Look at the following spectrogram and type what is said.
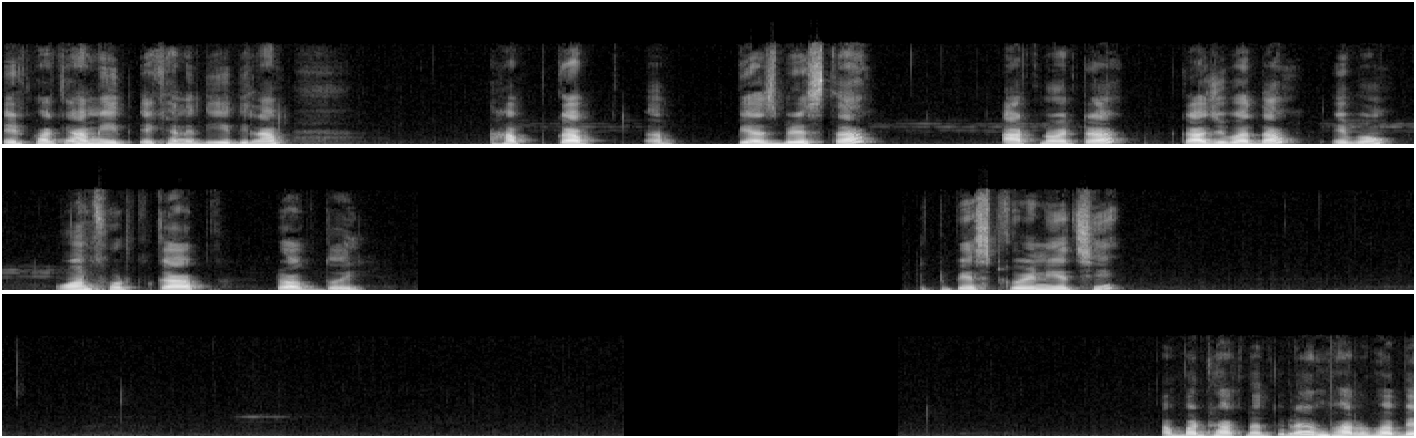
এর ফাঁকে আমি এখানে দিয়ে দিলাম হাফ কাপ পেঁয়াজ বেরেস্তা, আট, নয়টা কাজু বাদাম এবং ওয়ান ফোর্থ কাপ টক দই। একটু পেস্ট করে নিয়েছি। আবার ঢাকনা তুলে আমি ভালোভাবে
